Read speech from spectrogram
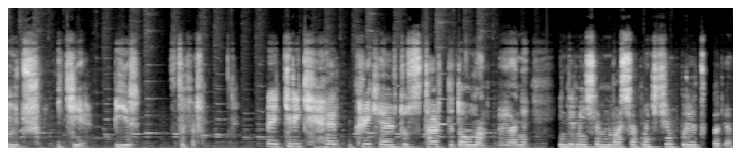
3, 2, 1, 0. Ve click here, click here to start the download diyor. Yani indirme işlemini başlatmak için buraya tıkla.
